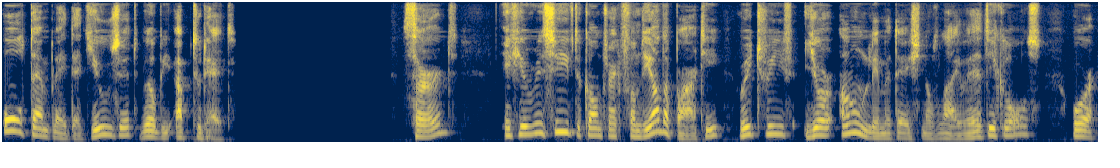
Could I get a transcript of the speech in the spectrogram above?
all templates that use it will be up to date. Third, if you receive the contract from the other party, retrieve your own limitation of liability clause or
